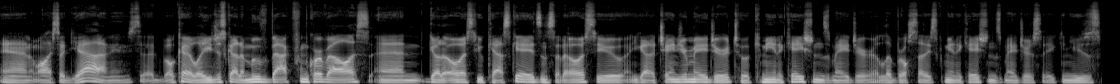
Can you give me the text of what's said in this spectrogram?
And well, I said, yeah. And he said, okay, well, you just got to move back from Corvallis and go to OSU Cascades instead of OSU. And you got to change your major to a communications major, a liberal studies communications major, so you can use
